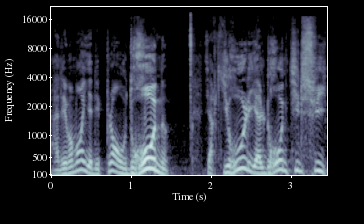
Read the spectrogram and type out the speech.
À des moments, il y a des plans au drone. C'est-à-dire qu'il roule et il y a le drone qui le suit.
